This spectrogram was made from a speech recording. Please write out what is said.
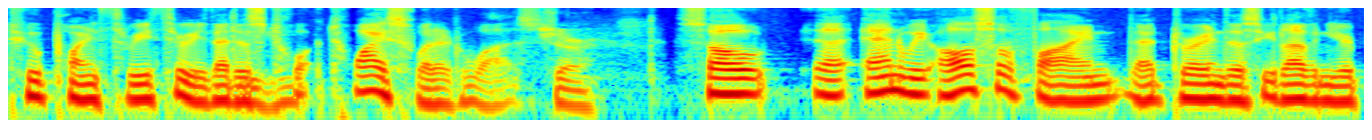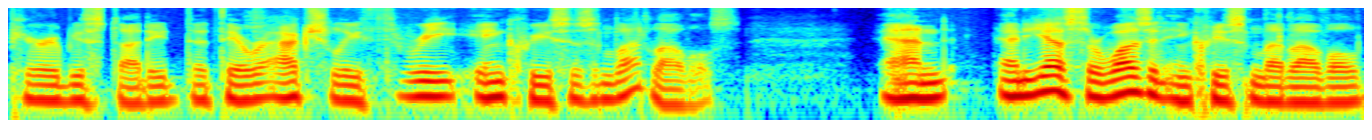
2.33. That is tw- twice what it was. Sure. So, uh, and we also find that during this 11 year period we studied that there were actually three increases in lead levels. And, and yes, there was an increase in lead level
